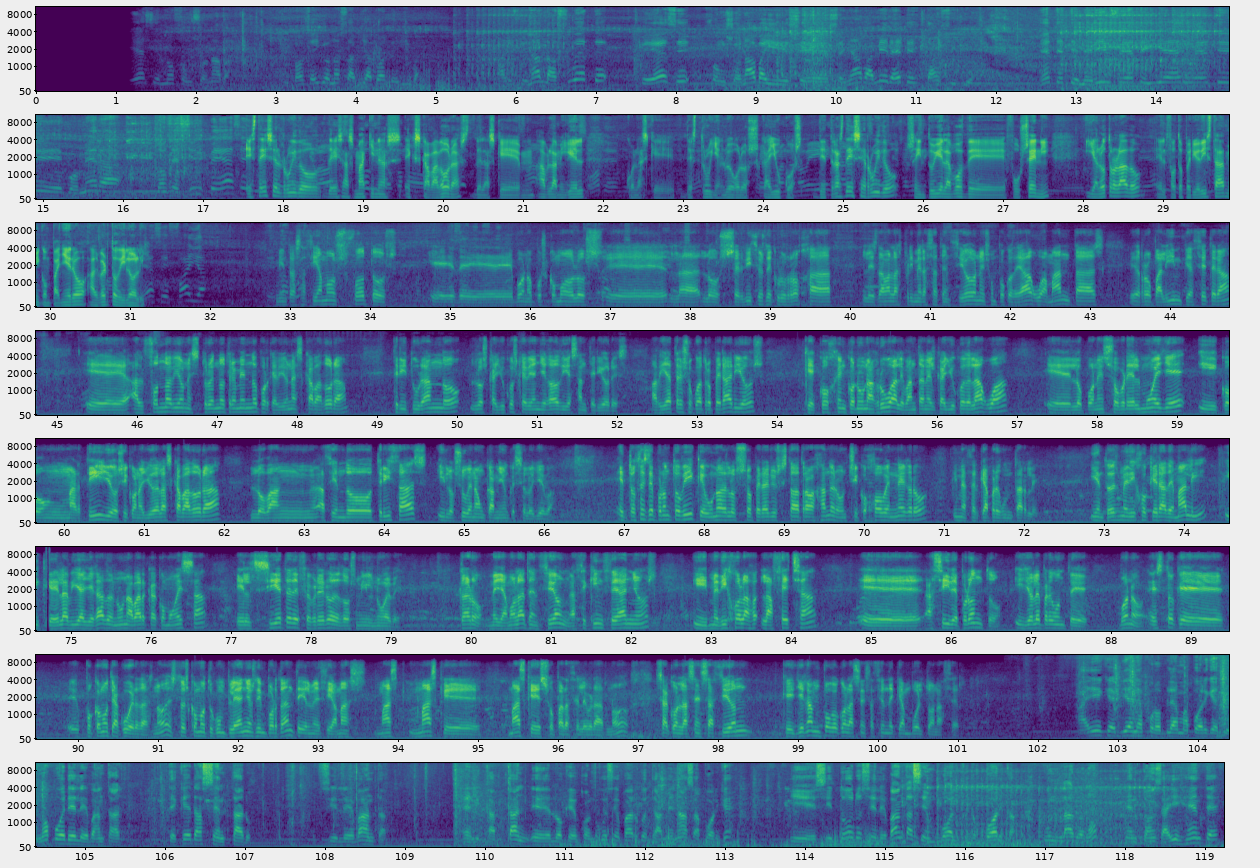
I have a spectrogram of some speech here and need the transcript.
No funcionaba, entonces ellos no sabían dónde iba. Al final la suerte PS funcionaba y se enseñaba, mira, este es tan sitio, este Tenerife, este Hierro, este Gomera, este es el ruido de esas máquinas excavadoras de las que mm, habla Miguel, con las que destruyen luego los cayucos. Detrás de ese ruido se intuye la voz de Fuseni y al otro lado el fotoperiodista, mi compañero Alberto Diloli. Mientras hacíamos fotos eh, de bueno pues cómo los, eh, los servicios de Cruz Roja les daban las primeras atenciones, un poco de agua, mantas, eh, ropa limpia, etcétera al fondo había un estruendo tremendo porque había una excavadora triturando los cayucos que habían llegado días anteriores. Había tres o cuatro operarios que cogen con una grúa, levantan el cayuco del agua, lo ponen sobre el muelle y con martillos y con ayuda de la excavadora lo van haciendo trizas y lo suben a un camión que se lo lleva. Entonces de pronto vi que uno de los operarios que estaba trabajando era un chico joven negro y me acerqué a preguntarle y entonces me dijo que era de Mali y que él había llegado en una barca como esa el 7 de febrero de 2009. Claro, me llamó la atención hace 15 años y me dijo la, fecha eh, así de pronto y yo le pregunté, bueno, esto que... Eh, ¿Cómo te acuerdas? ¿no? Esto es como tu cumpleaños de importante y él me decía más, más, más, que, más que eso para celebrar, ¿no? O sea, con la sensación que llega un poco con la sensación de que han vuelto a nacer. Ahí que viene el problema, porque tú no puedes levantar, te quedas sentado. Si levanta, el capitán, eh, lo que conduce el barco, te amenaza. ¿Por qué? Y si todo se levanta, se embolca, un lado, ¿no? Entonces hay gente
